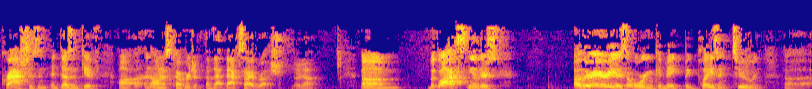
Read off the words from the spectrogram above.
crashes and, and doesn't give uh, an honest coverage of, of that backside rush. No doubt. Um, but lots, you know, there's other areas that Oregon can make big plays in too, and uh,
